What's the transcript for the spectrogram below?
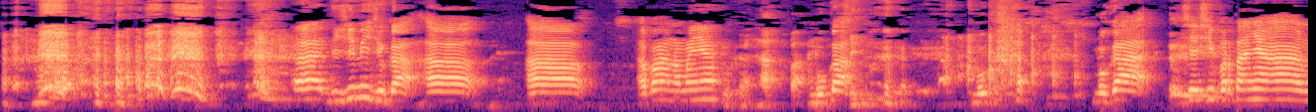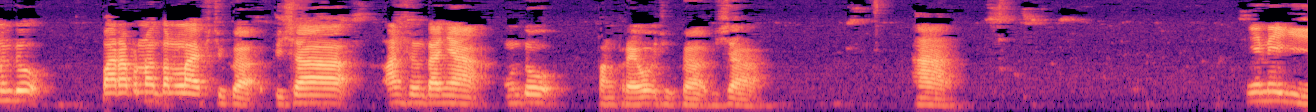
eh, di sini juga eh, eh, apa namanya? apa. Buka buka buka sesi pertanyaan untuk para penonton live juga bisa langsung tanya untuk Bang Brewok juga bisa. Ah. Ini iki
